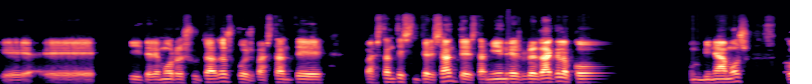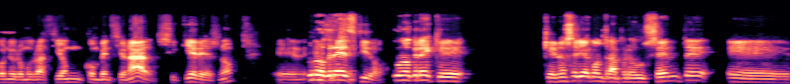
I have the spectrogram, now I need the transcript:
eh, y tenemos resultados pues bastante, bastante interesantes. También es verdad que lo combinamos con neuromodulación convencional, si quieres, ¿no? ¿Uno, crees, ¿Uno cree que, que, no sería contraproducente eh,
